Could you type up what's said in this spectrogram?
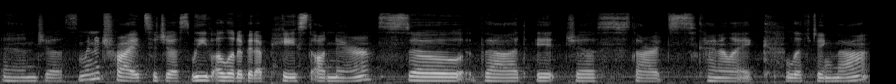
and just I'm gonna try to just leave a little bit of paste on there so that it just starts kind of like lifting that.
